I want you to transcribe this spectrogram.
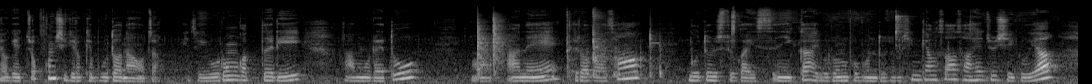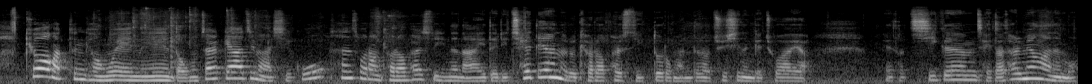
여기에 조금씩 이렇게 묻어 나오죠. 이제 이런 것들이 아무래도 어, 안에 들어가서 묻을 수가 있으니까 이런 부분도 좀 신경 써서 해주시고요. 큐어 같은 경우에는 너무 짧게 하지 마시고 산소랑 결합할 수 있는 아이들이 최대한으로 결합할 수 있도록 만들어 주시는 게 좋아요. 그래서 지금 제가 설명하는 뭐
